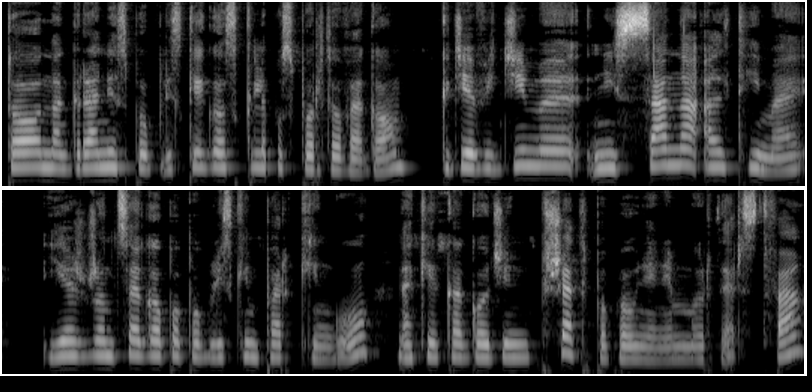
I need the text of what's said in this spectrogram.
to nagranie z pobliskiego sklepu sportowego, gdzie widzimy Nissana Altime jeżdżącego po pobliskim parkingu na kilka godzin przed popełnieniem morderstwa.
